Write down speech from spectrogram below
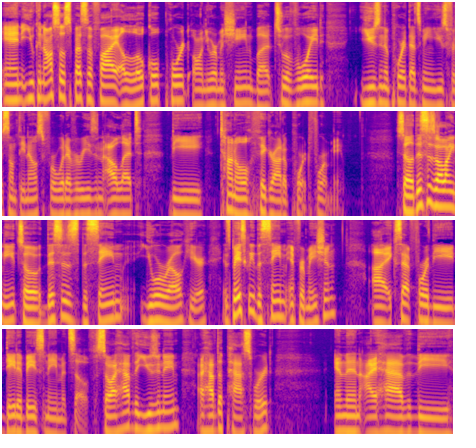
And you can also specify a local port on your machine, but to avoid using a port that's being used for something else for whatever reason, I'll let the tunnel figure out a port for me. So this is all I need. So this is the same URL here. It's basically the same information, uh, except for the database name itself. So I have the username, I have the password, and then I have the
